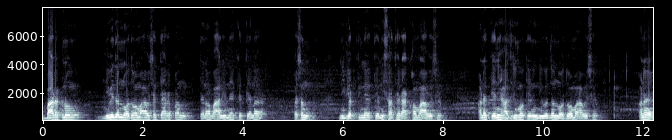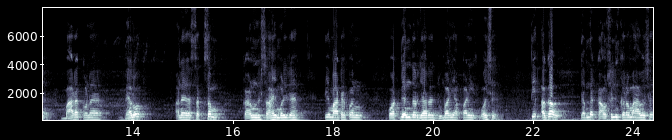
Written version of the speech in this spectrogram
બાળકનું નિવેદન નોંધવામાં આવે છે ત્યારે પણ તેના વાલીને કે તેના પસંદની વ્યક્તિને તેની સાથે રાખવામાં આવે છે અને તેની હાજરીમાં તેનું નિવેદન નોંધવામાં આવે છે. અને બાળકોને વહેલો અને સક્ષમ કાનૂની સહાય મળી રહે તે માટે પણ કોર્ટની અંદર જ્યારે જુબાની આપવાની હોય છે, તે અગાઉ તેમને કાઉન્સેલિંગ કરવામાં આવે છે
